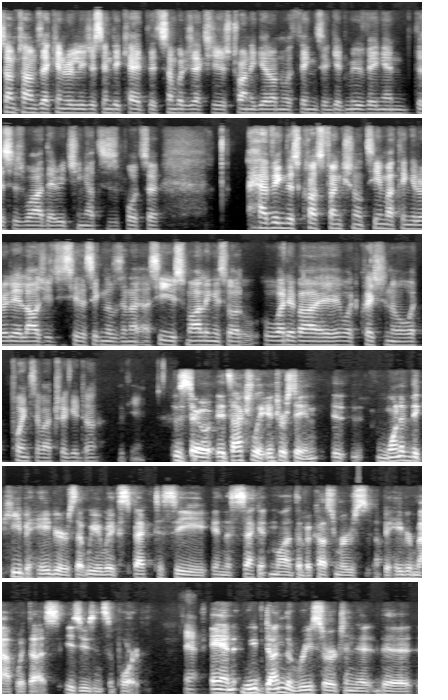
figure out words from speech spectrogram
sometimes that can really just indicate that somebody's actually just trying to get on with things and get moving. And this is why they're reaching out to support. So having this cross-functional team, I think it really allows you to see the signals. And I, I see you smiling as well. What have I, what question or what points have I triggered with you? So it's actually interesting. One of the key behaviors that we would expect to see in the second month of a customer's behavior map with us is using support. Yeah. And we've done the research and the, the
